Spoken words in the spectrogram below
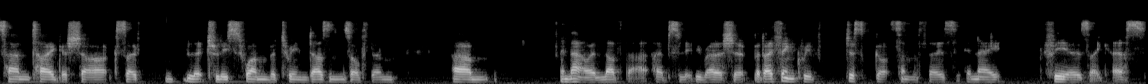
sand tiger sharks. I've literally swum between dozens of them. Um, and now I love that. I absolutely relish it. But I think we've just got some of those innate fears, I guess.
